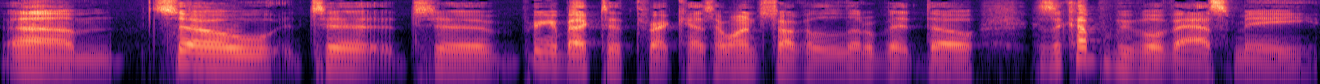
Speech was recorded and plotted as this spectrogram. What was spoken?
Um, so to to bring it back to Threatcast, I wanted to talk a little bit though, because a couple people have asked me,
